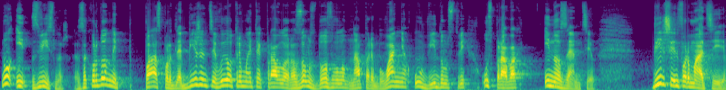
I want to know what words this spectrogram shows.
Ну і звісно ж, закордонний паспорт для біженців ви отримаєте, як правило, разом з дозволом на перебування у відомстві у справах іноземців. Більше інформації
